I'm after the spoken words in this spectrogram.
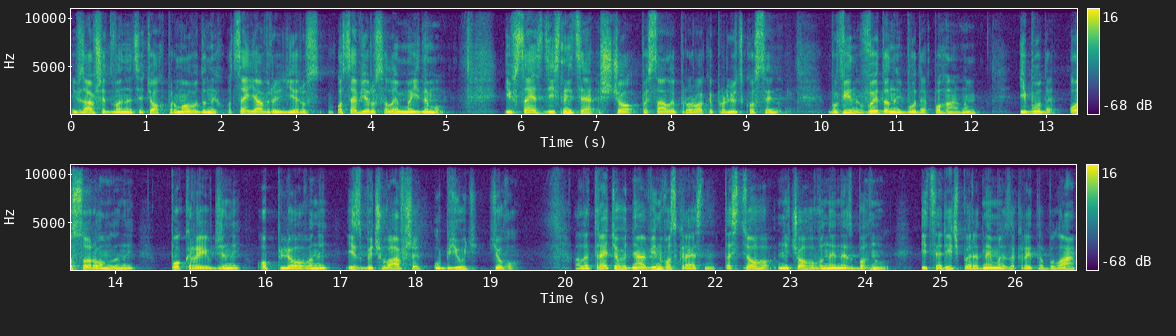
І взявши дванадцятьох, промовив до них: Оце, я в Єрус... Оце в Єрусалим ми йдемо. І все здійсниться, що писали пророки про людського сина. Бо він виданий буде поганим, і буде осоромлений, покривджений, опльований, і, збичувавши, уб'ють його. Але третього дня він воскресне, та з цього нічого вони не збагнули. і ця річ перед ними закрита була,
